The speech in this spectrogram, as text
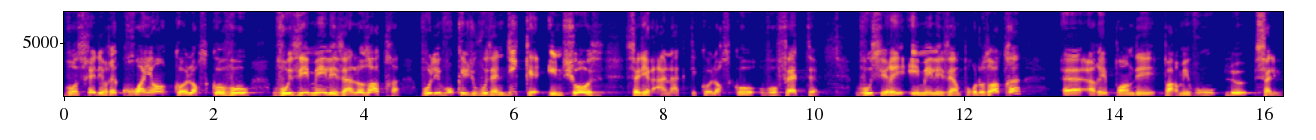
Vous serez des vrais croyants que lorsque vous vous aimez les uns les autres. Voulez-vous que je vous indique une chose, c'est-à-dire un acte que lorsque vous faites, vous serez aimés les uns pour les autres euh, Répondez parmi vous le salut.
